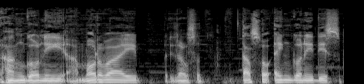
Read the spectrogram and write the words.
Hangony a Morvaj, pridal sa Taso Engonidis,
